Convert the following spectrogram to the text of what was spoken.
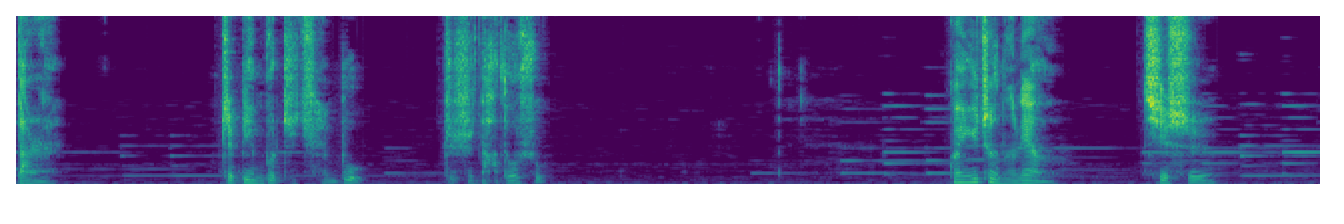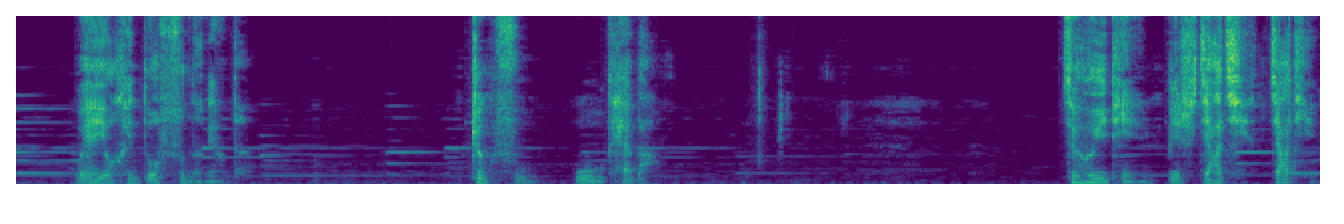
当然，这并不指全部，只是大多数。关于正能量，其实我也有很多负能量的，正负五五开吧。最后一点便是家庭，家庭。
